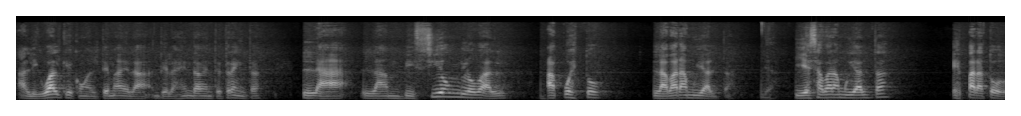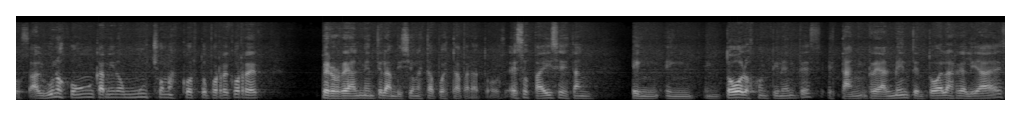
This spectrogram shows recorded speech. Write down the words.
al igual que con el tema de la, Agenda 2030, la, ambición global ha puesto la vara muy alta. Y esa vara muy alta es para todos. Algunos con un camino mucho más corto por recorrer, pero realmente la ambición está puesta para todos. Esos países están en, todos los continentes, están realmente en todas las realidades,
